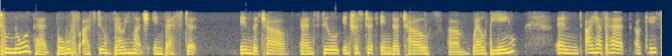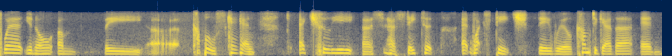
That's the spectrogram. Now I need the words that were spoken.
to know that both are still very much invested in the child and still interested in the child's um, well-being. And I have had a case where you know um, the uh, couples can actually uh, have stated at what stage they will come together and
